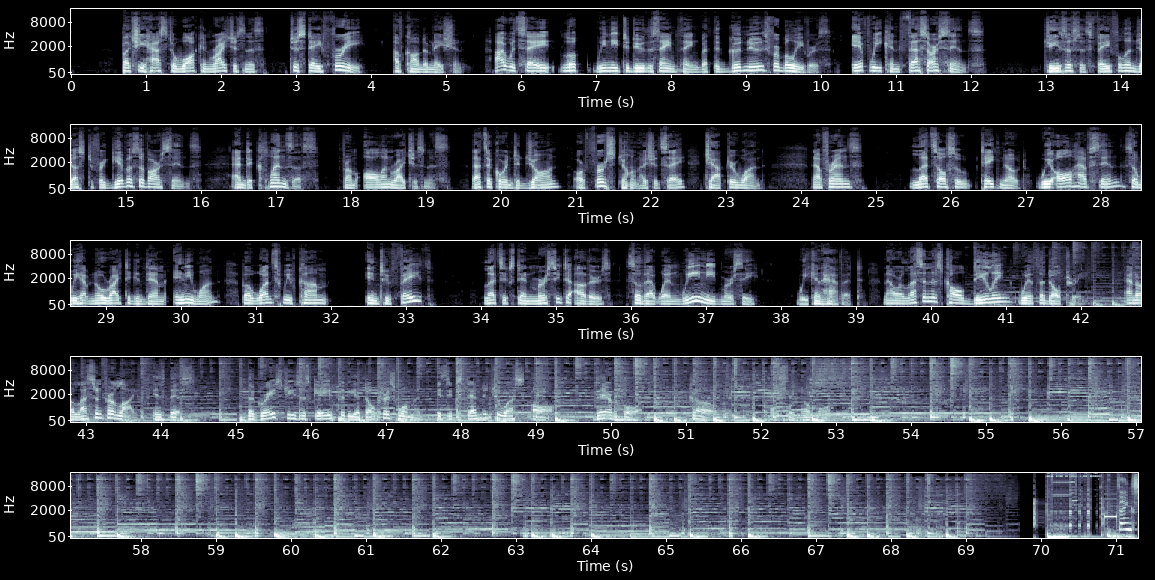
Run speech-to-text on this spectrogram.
but she has to walk in righteousness to stay free of condemnation. I would say, look, we need to do the same thing, but the good news for believers if we confess our sins, Jesus is faithful and just to forgive us of our sins and to cleanse us from all unrighteousness. That's according to John, or First John, I should say, chapter 1. Now, friends, let's also take note. We all have sin, so we have no right to condemn anyone. But once we've come into faith, let's extend mercy to others so that when we need mercy, we can have it. Now, our lesson is called Dealing with Adultery. And our lesson for life is this The grace Jesus gave to the adulterous woman is extended to us all. Therefore, go and sin no more.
